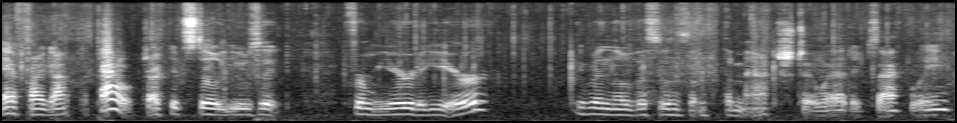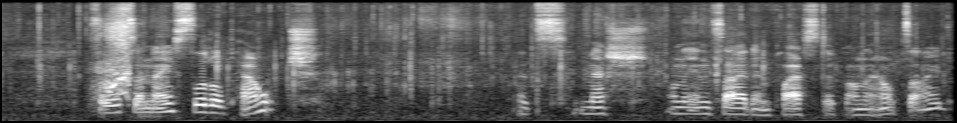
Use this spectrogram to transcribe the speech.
if I got the pouch, I could still use it from year to year, even though this isn't the match to it exactly. So it's a nice little pouch. It's mesh on the inside and plastic on the outside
